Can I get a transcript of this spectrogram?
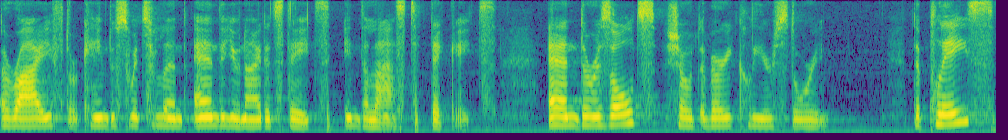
arrived or came to Switzerland and the United States in the last decades. And the results showed a very clear story. The place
